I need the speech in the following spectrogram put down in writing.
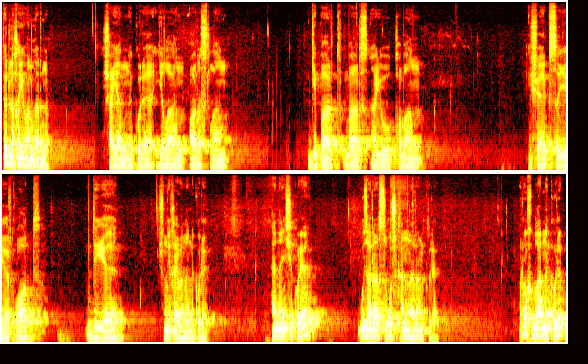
төрле хайванларны. Шаянны күрә, елан, арыслан, гепард, барс, аю, кабан, ишәк, сыер, ат, дөя. Шундый хайванларны күрә. Һәм дә ничек күрә? Үзара сугышканнарын күрә. Рух боларны күреп,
